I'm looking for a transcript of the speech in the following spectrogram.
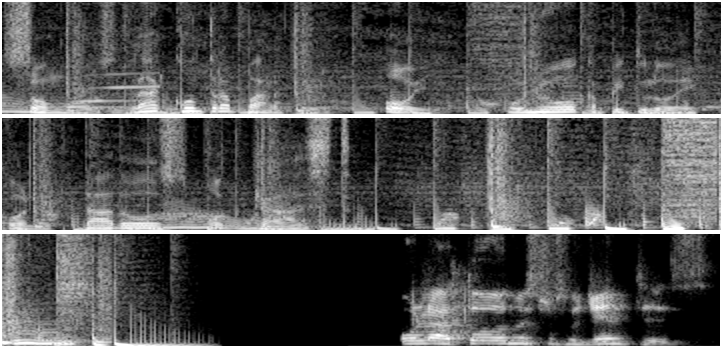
Somos la contraparte. Hoy, un nuevo capítulo de Conectados Podcast. Hola a todos nuestros oyentes.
